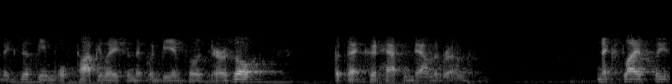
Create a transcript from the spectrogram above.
an existing wolf population that would be influencing our results, but that could happen down the road. Next slide, please.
